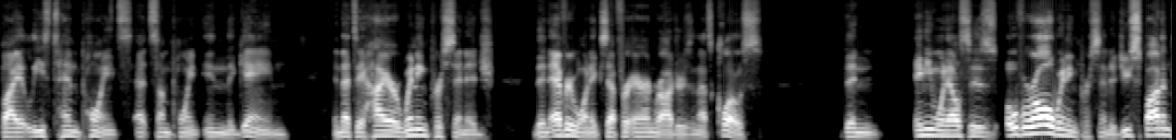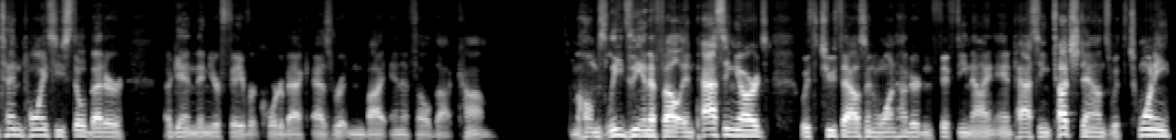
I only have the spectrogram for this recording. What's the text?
by at least 10 points at some point in the game. And that's a higher winning percentage than everyone except for Aaron Rodgers. And that's close than anyone else's overall winning percentage. You spot him 10 points, he's still better, again, than your favorite quarterback as written by NFL.com. Mahomes leads the NFL in passing yards with 2,159 and passing touchdowns with 20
